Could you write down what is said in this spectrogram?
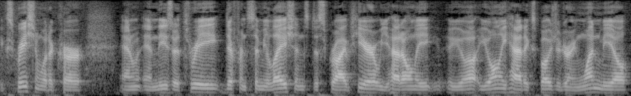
excretion would occur. And, and these are three different simulations described here. You had only you, you only had exposure during one meal,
